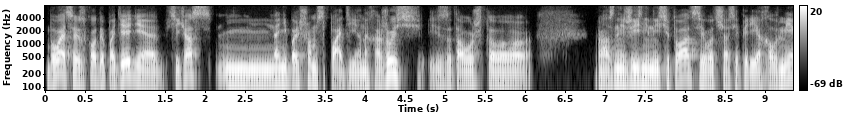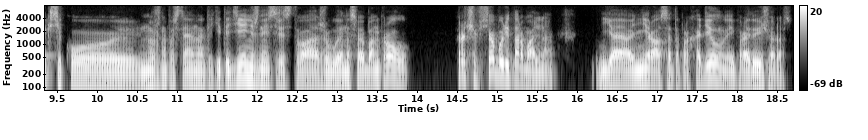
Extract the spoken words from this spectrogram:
Бывают свои сходы падения. Сейчас на небольшом спаде я нахожусь из-за того, что разные жизненные ситуации. Вот сейчас я переехал в Мексику, нужно постоянно какие-то денежные средства, живу я на свой банкролл. Короче, все будет нормально. Я не раз это проходил и пройду еще раз.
